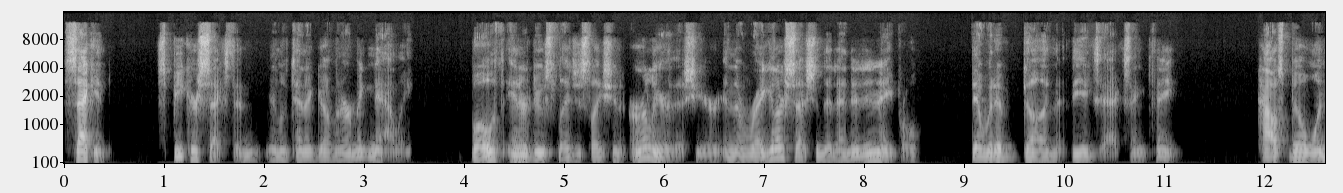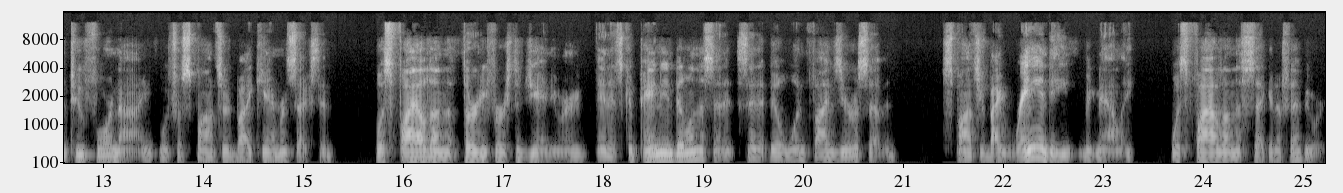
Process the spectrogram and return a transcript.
Second, Speaker Sexton and Lieutenant Governor McNally both mm-hmm. introduced legislation earlier this year in the regular session that ended in April that would have done the exact same thing. House Bill 1249, which was sponsored by Cameron Sexton, was filed on the 31st of January, and its companion bill in the Senate, Senate Bill 1507, sponsored by Randy McNally, was filed on the 2nd of February.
